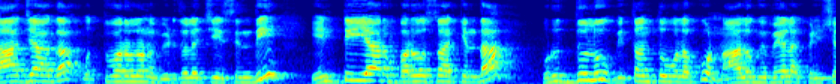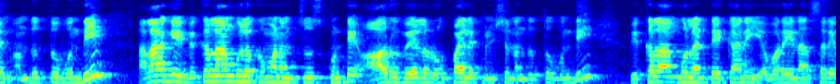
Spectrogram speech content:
తాజాగా ఉత్తర్వులను విడుదల చేసింది. ఎన్టీఆర్ భరోసా కింద వృద్ధులు వితంతువులకు నాలుగు వేల పెన్షన్ అందుతూ ఉంది. అలాగే వికలాంగులకు మనం చూసుకుంటే ఆరు వేల రూపాయల పెన్షన్ అందుతూ ఉంది. వికలాంగులంటే కానీ ఎవరైనా సరే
